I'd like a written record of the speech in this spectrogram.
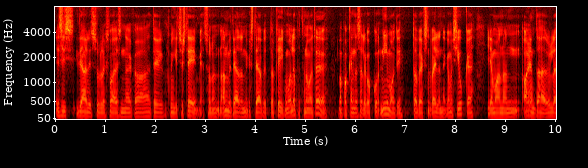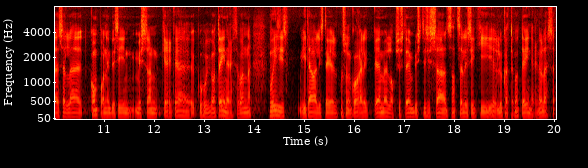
ja siis ideaalis sul oleks vaja sinna ka tegelikult mingit süsteemi, et sul on andmeteadlane, kes teab, et okei okay,, kui ma lõpetan oma töö, ma pakendan selle kokku niimoodi, ta peaks välja nägema sihuke. ja ma annan arendajale üle selle komponendi siin, mis on kerge kuhugi konteinerisse panna. või siis ideaalis tegelikult, kui sul on korralik ML-ops süsteem püsti, siis sa saad selle isegi lükata konteinerina ülesse.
